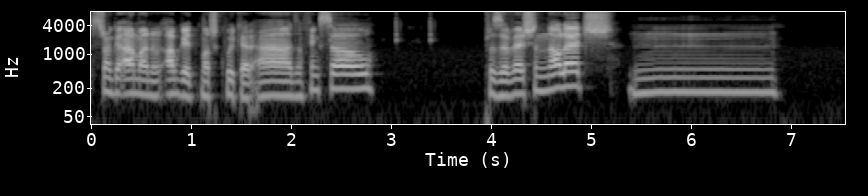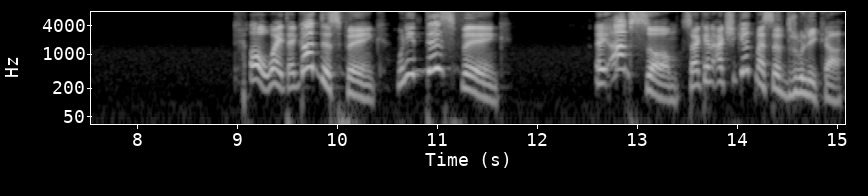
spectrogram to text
Stronger armor and upgrade much quicker. Uh, I don't think so. Preservation knowledge. Mm. Oh, wait, I got this thing. We need this thing. I have some, so I can actually get myself Drulika.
